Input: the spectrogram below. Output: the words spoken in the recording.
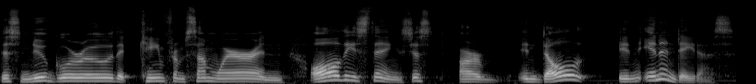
this new guru that came from somewhere and all these things just are indul- in, inundate us.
